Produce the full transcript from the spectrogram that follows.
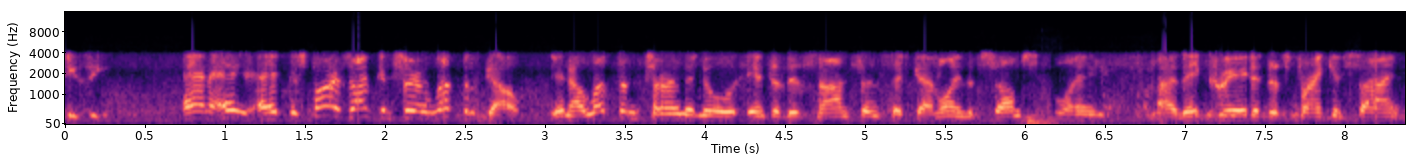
easy. And uh, as far as I'm concerned, let them go. You know, let them turn into into this nonsense. They've got only themselves to blame. Uh, they created this Frankenstein,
